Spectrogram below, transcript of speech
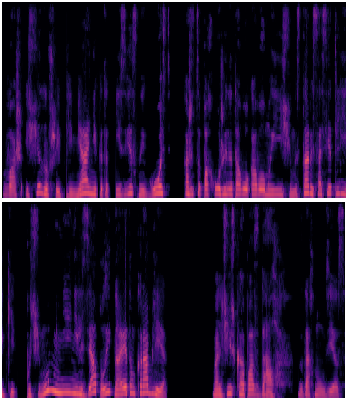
Ваш исчезнувший племянник, этот неизвестный гость, кажется похожий на того, кого мы ищем, и старый сосед Липки. Почему мне нельзя плыть на этом корабле?» Мальчишка опоздал, вздохнул Диас.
